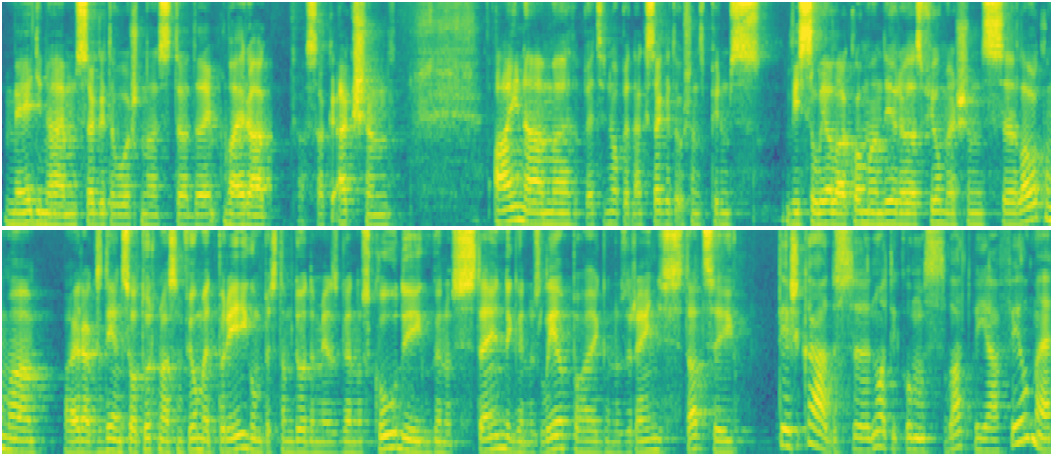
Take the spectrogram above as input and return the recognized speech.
mēģinājumu sagatavošanās tādai vairāk, kā saka, akciju ainām. Tāpēc ir nopietnāk sagatavošanās pirms visa lielā komanda ieradās filmēšanas eh, laukumā. Vairākas dienas vēl turpināsim filmēt par Rīgu, un pēc tam dodamies gan uz Kūdīgu, gan uz Stendi, gan uz Liepāju, gan uz Reņģis staciju. Tieši kādus eh, notikumus Latvijā filmē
